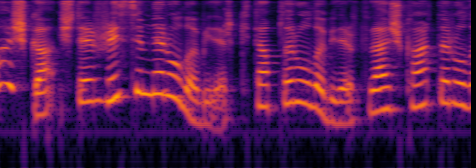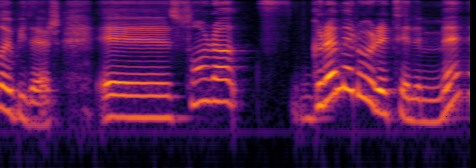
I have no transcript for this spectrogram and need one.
Başka işte resimler olabilir, kitaplar olabilir, flashkartlar olabilir. Ee, sonra gramer öğretelim mi?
